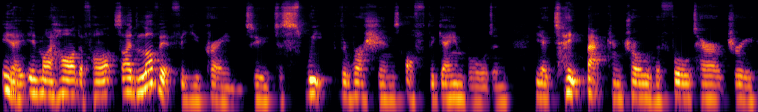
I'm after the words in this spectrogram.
you know, in my heart of hearts, I'd love it for Ukraine to to sweep the Russians off the game board and you know take back control of the full territory,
